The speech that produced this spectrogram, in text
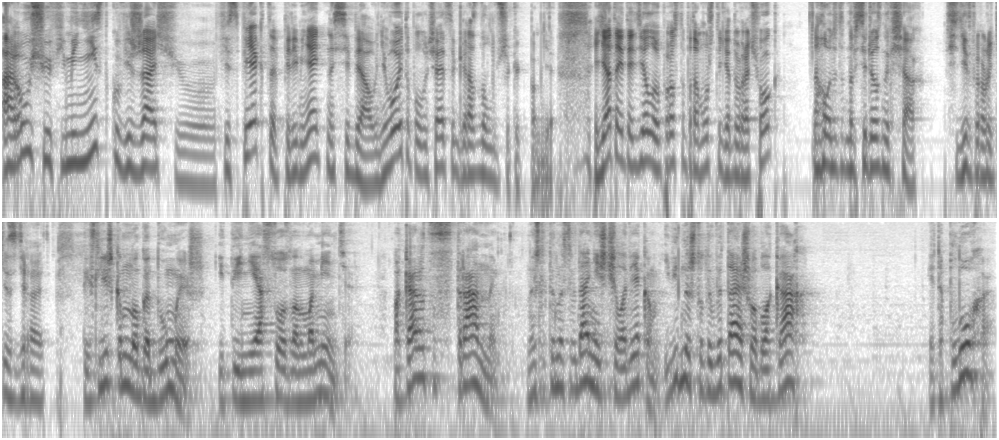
орущую феминистку, визжащую фиспекта переменять на себя. У него это получается гораздо лучше, как по мне. Я-то это делаю просто потому, что я дурачок, а он это на серьезных щах. Сидит в ролике задирает. Ты слишком много думаешь, и ты неосознан в моменте. Покажется странным, но если ты на свидании с человеком, и видно, что ты витаешь в облаках, это плохо.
